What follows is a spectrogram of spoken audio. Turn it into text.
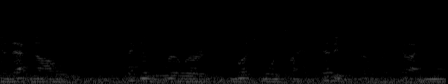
You know, that novel was a techno thriller. It was much more science heavy because I was like, God, you know,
